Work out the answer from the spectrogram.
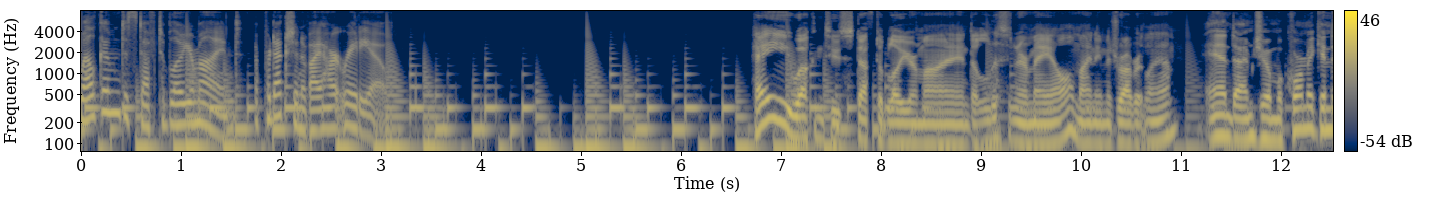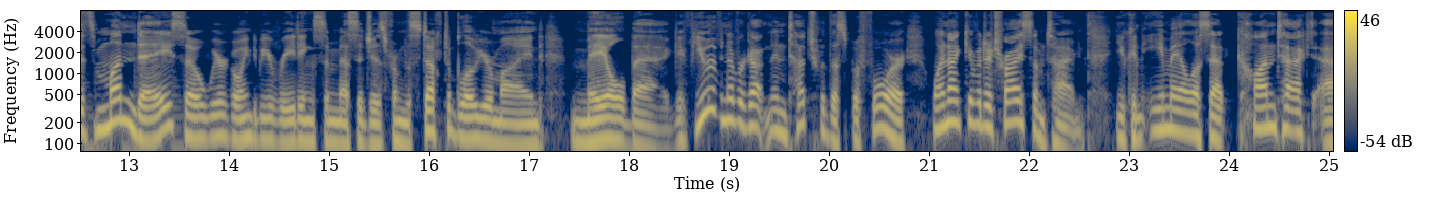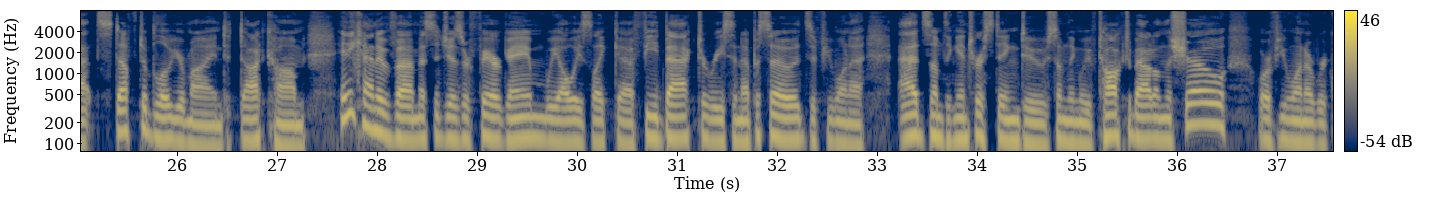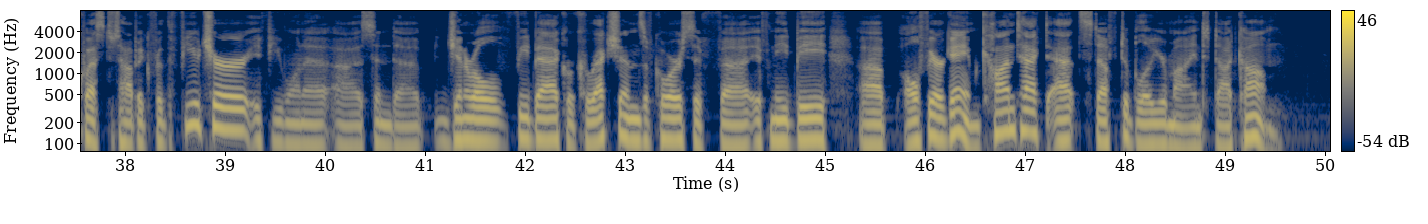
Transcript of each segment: Welcome to Stuff to Blow Your Mind, a production of iHeartRadio. Hey, welcome to Stuff to Blow Your Mind, a listener mail. My name is Robert Lamb. And I'm Joe McCormick, and it's Monday, so we're going to be reading some messages from the Stuff to Blow Your Mind mailbag. If you have never gotten in touch with us before, why not give it a try sometime? You can email us at contact at stufftoblowyourmind.com. Any kind of uh, messages are fair game. We always like uh, feedback to recent episodes. If you want to add something interesting to something we've talked about on the show, or if you want to request a topic for the future, if you want to uh, send uh, general feedback or corrections, of course, if uh, if need be, uh, all fair game. Contact at stufftoblowyourmind.com.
